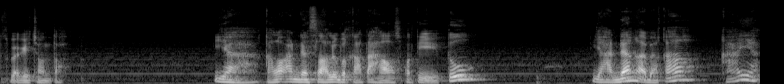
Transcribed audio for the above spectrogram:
sebagai contoh. Ya, kalau Anda selalu berkata hal seperti itu, ya Anda nggak bakal kaya.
